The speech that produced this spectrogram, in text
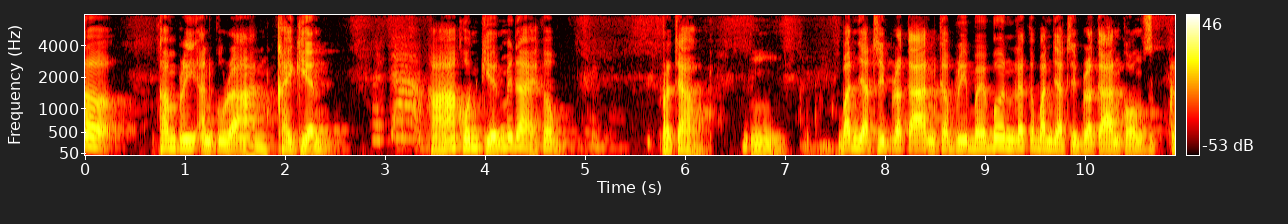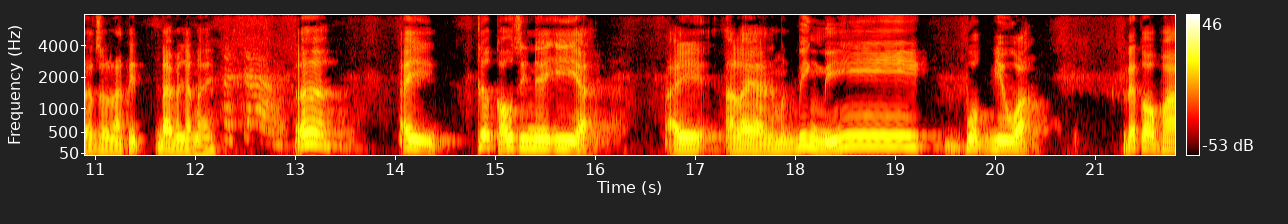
ก็คัมภีร์อันกุรอาน ใครเขียนพระเจ้าหาคนเขียนไม่ได้ก็พระเจ้า อืม บัญญัติสิบประการคัมภีร์ไบเบิล และก็บัญญัติสิบประการของศาสนาคริสต์ได้มาจากไหนพระเจ้าเออ ไอเทือกเขาซินเนอีอะไออะไรอะมันวิ่งหนีพวกยิวอะแล้วก็พา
